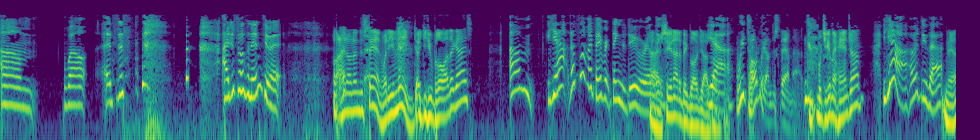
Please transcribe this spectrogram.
Um, well, it's just, I just wasn't into it. Well, I don't understand. What do you mean? Did you blow other guys? Um, yeah, that's not my favorite thing to do, really. All right, so you're not a big blowjob yeah. We totally understand that. Would you give him a hand job? Yeah, I would do that. Yeah.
